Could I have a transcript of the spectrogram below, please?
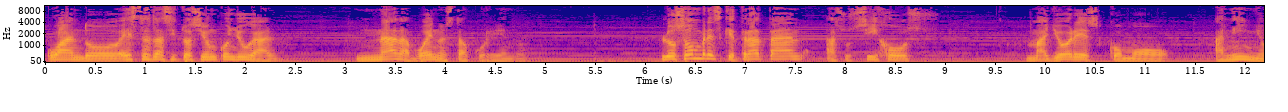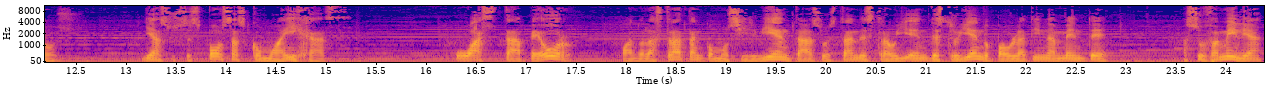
Cuando esta es la situación conyugal, nada bueno está ocurriendo. Los hombres que tratan a sus hijos mayores como a niños y a sus esposas como a hijas, o hasta peor, cuando las tratan como sirvientas o están destruyendo, paulatinamente a su familia,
